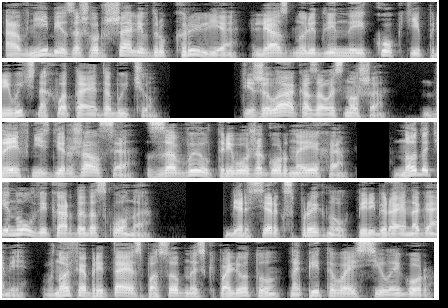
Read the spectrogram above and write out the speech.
а в небе зашуршали вдруг крылья, лязгнули длинные когти, привычно хватая добычу. Тяжела оказалась ноша. Дэйв не сдержался, завыл, тревожа горное эхо, но дотянул Викарда до склона. Берсерк спрыгнул, перебирая ногами, вновь обретая способность к полету, напитываясь силой гор.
